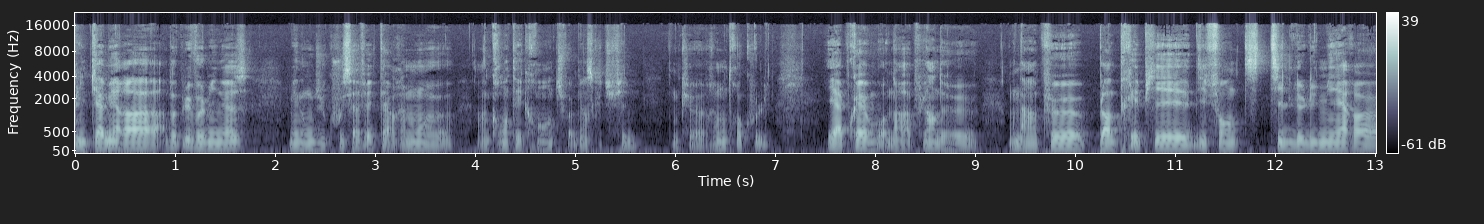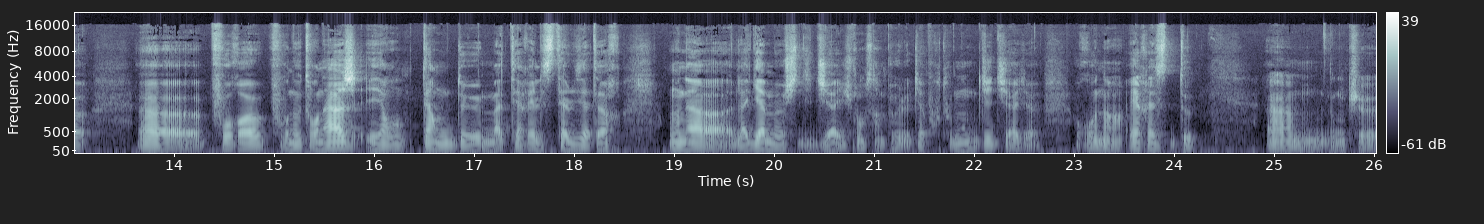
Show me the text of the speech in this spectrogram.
une, caméra un peu plus volumineuse, mais donc du coup, ça fait que tu as vraiment un grand écran, tu vois bien ce que tu filmes. Donc vraiment trop cool. Et après, bon, on aura plein de. On a un peu plein de trépieds, différents styles de lumière pour, pour nos tournages. Et en termes de matériel stabilisateur, on a la gamme chez DJI, je pense un peu le cas pour tout le monde, DJI euh, Ronin RS2. Euh, donc euh,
